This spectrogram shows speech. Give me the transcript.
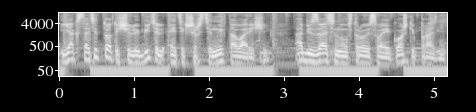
Я, кстати, тот еще любитель этих шерстяных товарищей. Обязательно устрою своей кошке праздник.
